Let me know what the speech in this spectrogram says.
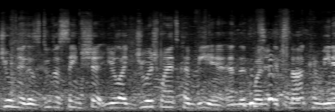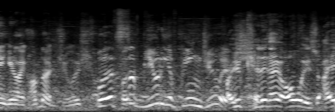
Jew niggas do the same shit. You're like Jewish when it's convenient, and then when it's not convenient, you're like I'm not Jewish. Well, that's the beauty of being Jewish. Are you kidding? I always I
